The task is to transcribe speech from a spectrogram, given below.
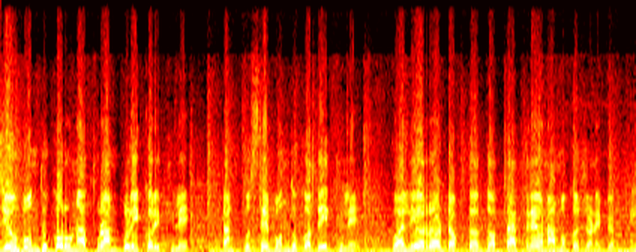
ଯେଉଁ ବନ୍ଧୁକରୁ ନାଥୁରାମ ଗୁଳି କରିଥିଲେ ତାଙ୍କୁ ସେ ବନ୍ଧୁକ ଦେଇଥିଲେ ଗ୍ୱାଲିୟରର ଡକ୍ଟର ଦତ୍ତାତ୍ରେୟ ନାମକ ଜଣେ ବ୍ୟକ୍ତି।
